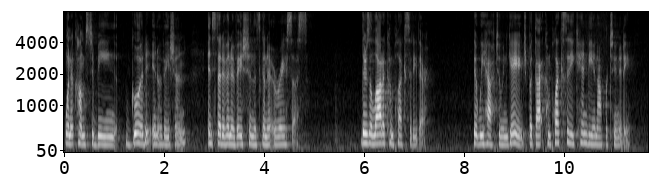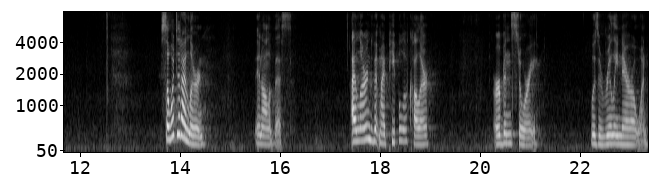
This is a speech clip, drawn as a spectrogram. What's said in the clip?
when it comes to being good innovation instead of innovation that's going to erase us. There's a lot of complexity there that we have to engage, but that complexity can be an opportunity. So, what did I learn in all of this? I learned that my people of color urban story was a really narrow one.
